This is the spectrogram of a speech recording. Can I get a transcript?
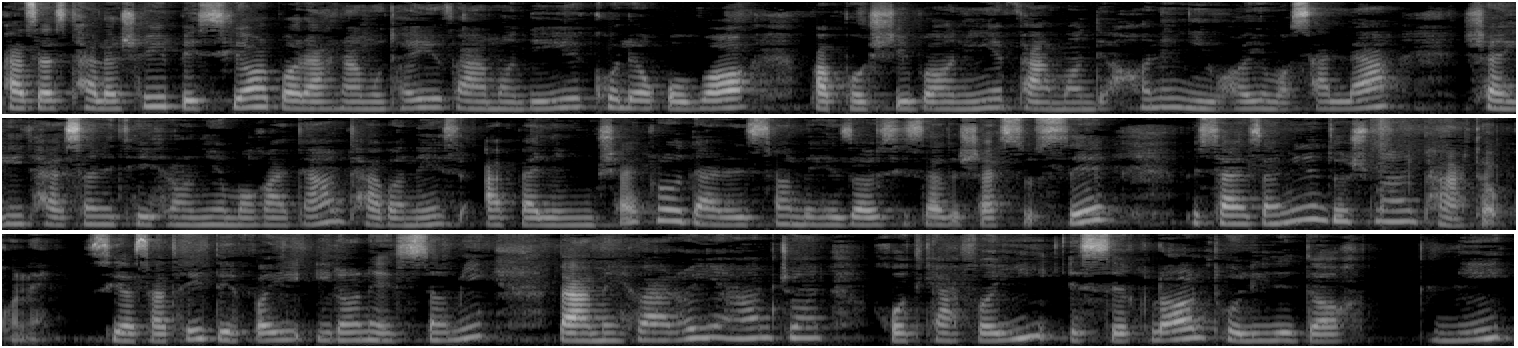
پس از تلاش های بسیار با رهنمودهای فرماندهی کل قوا و پشتیبانی فرماندهان نیروهای مسلح شهید حسن تهرانی مقدم توانست اولین موشک را در اسفند 1363 به سرزمین دشمن پرتاب کنه. سیاست های دفاعی ایران اسلامی بر محورهای همچون خودکفایی، استقلال، تولید داخلی،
